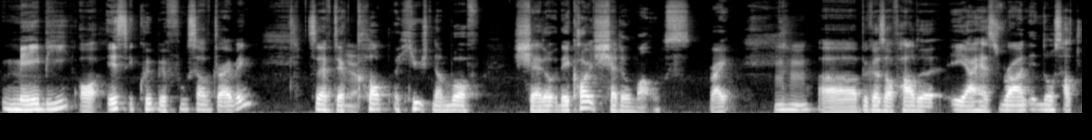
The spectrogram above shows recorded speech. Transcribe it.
maybe or is equipped with full self driving. So if they Yeah. clocked a huge number of shadow, they call it shadow miles, right? Mm-hmm. Uh, because of how the AI has run, it knows how to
